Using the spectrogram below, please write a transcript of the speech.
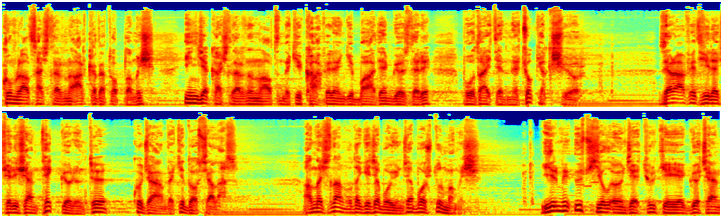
Kumral saçlarını arkada toplamış, ince kaşlarının altındaki kahverengi badem gözleri buğday tenine çok yakışıyor. Zerafetiyle çelişen tek görüntü kucağındaki dosyalar. Anlaşılan o da gece boyunca boş durmamış. 23 yıl önce Türkiye'ye göçen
